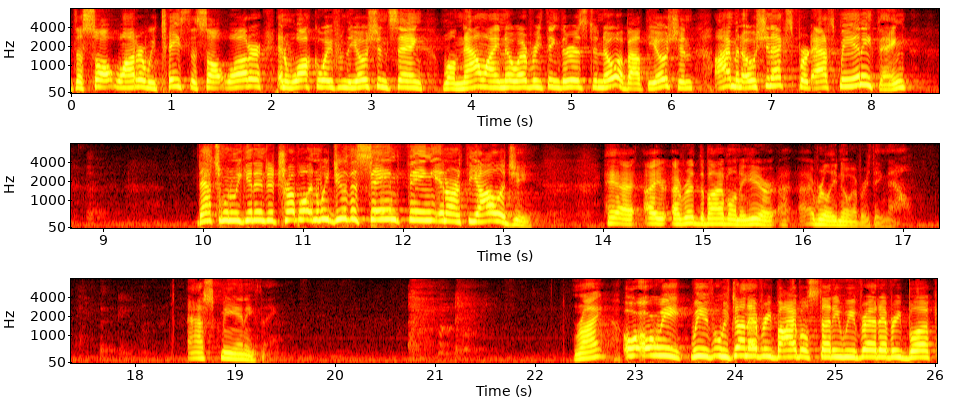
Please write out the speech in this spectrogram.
the salt water, we taste the salt water, and walk away from the ocean saying, Well, now I know everything there is to know about the ocean. I'm an ocean expert. Ask me anything. That's when we get into trouble, and we do the same thing in our theology. Hey, I, I, read the Bible in a year. I, I really know everything now. Ask me anything. Right? Or, or we, we've, we've done every Bible study, we've read every book,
